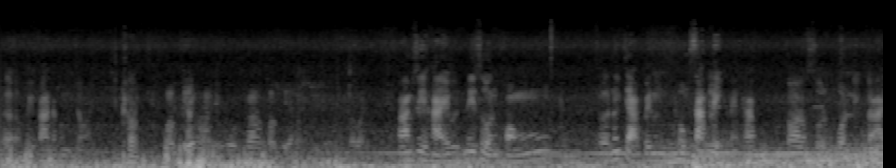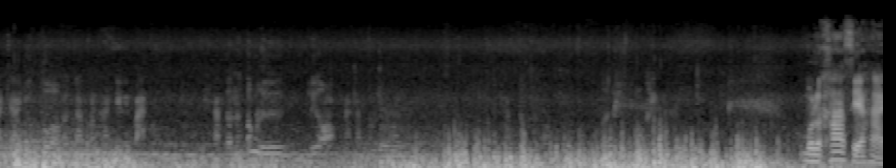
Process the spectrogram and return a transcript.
เอ่อไฟฟ้ารัดวงจรครับความเสียหายโครงสร้างความเสียหายเท่าไหร่ความเสียหายในส่วนของเอ่อเนื่องจากเป็นโครงสร้างเหล็กนะครับ ก็ส่วนบนนี่ก็อาจจะยุบตัวมันก็ค่อนข้างจะวิบัติครับตัวนั้นต้องรื้อรื้อออกนะครับต้องรื้อออกนะครับต้องรื้อออกตัวนี้ของเหล็ก มูลค่าเสียหาย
